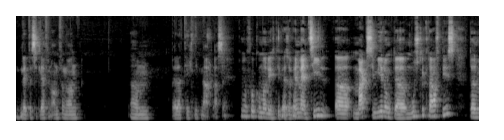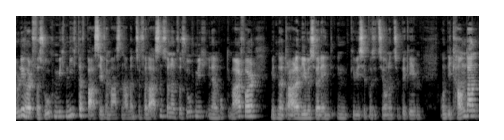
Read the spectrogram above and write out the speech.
und nicht, dass ich gleich von Anfang an ähm, bei der Technik nachlasse. Ja, vollkommen richtig. Also wenn mein Ziel äh, Maximierung der Muskelkraft ist, dann will ich halt versuchen, mich nicht auf passive Maßnahmen zu verlassen, sondern versuche mich in einem Optimalfall mit neutraler Wirbelsäule in, in gewisse Positionen zu begeben. Und ich kann dann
